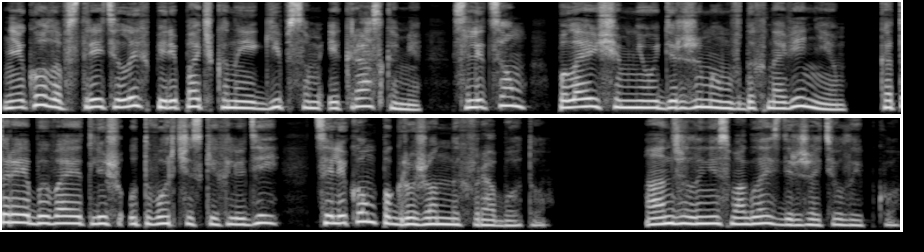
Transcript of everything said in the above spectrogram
Никола встретил их, перепачканные гипсом и красками, с лицом, пылающим неудержимым вдохновением, которое бывает лишь у творческих людей, целиком погруженных в работу. Анжела не смогла сдержать улыбку.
